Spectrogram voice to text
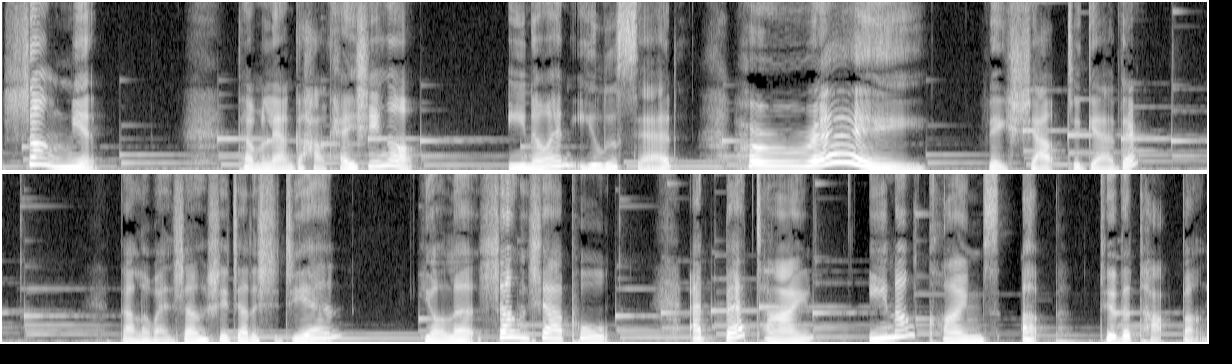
上面。他们两个好开心哦。Eno and Ilu said, "Hooray!" They shout together. 到了晚上睡觉的时间，有了上下铺。At bedtime, Eno climbs up to the top bunk.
